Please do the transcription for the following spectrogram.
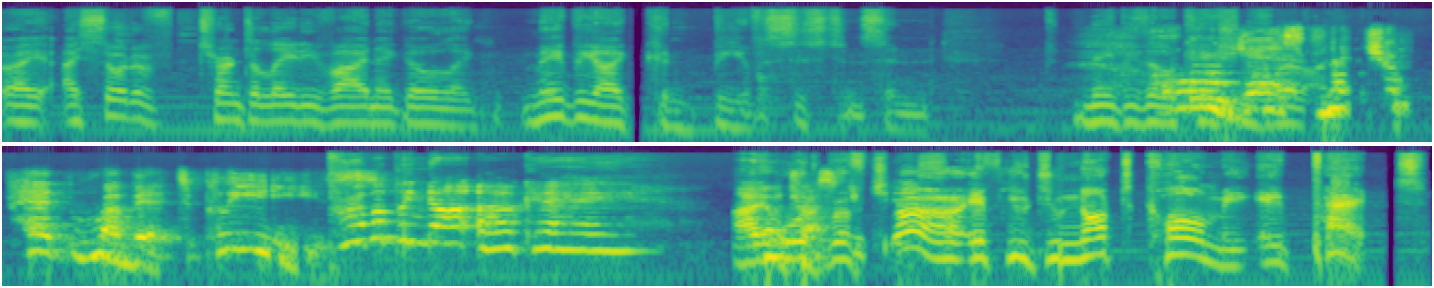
Right, I sort of turn to Lady Vi and I go like, maybe I can be of assistance and maybe the location. Oh, location. yes, where let your pet rub it, please. Probably not. Okay. I, don't would trust you. prefer if you do not call me a pet,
